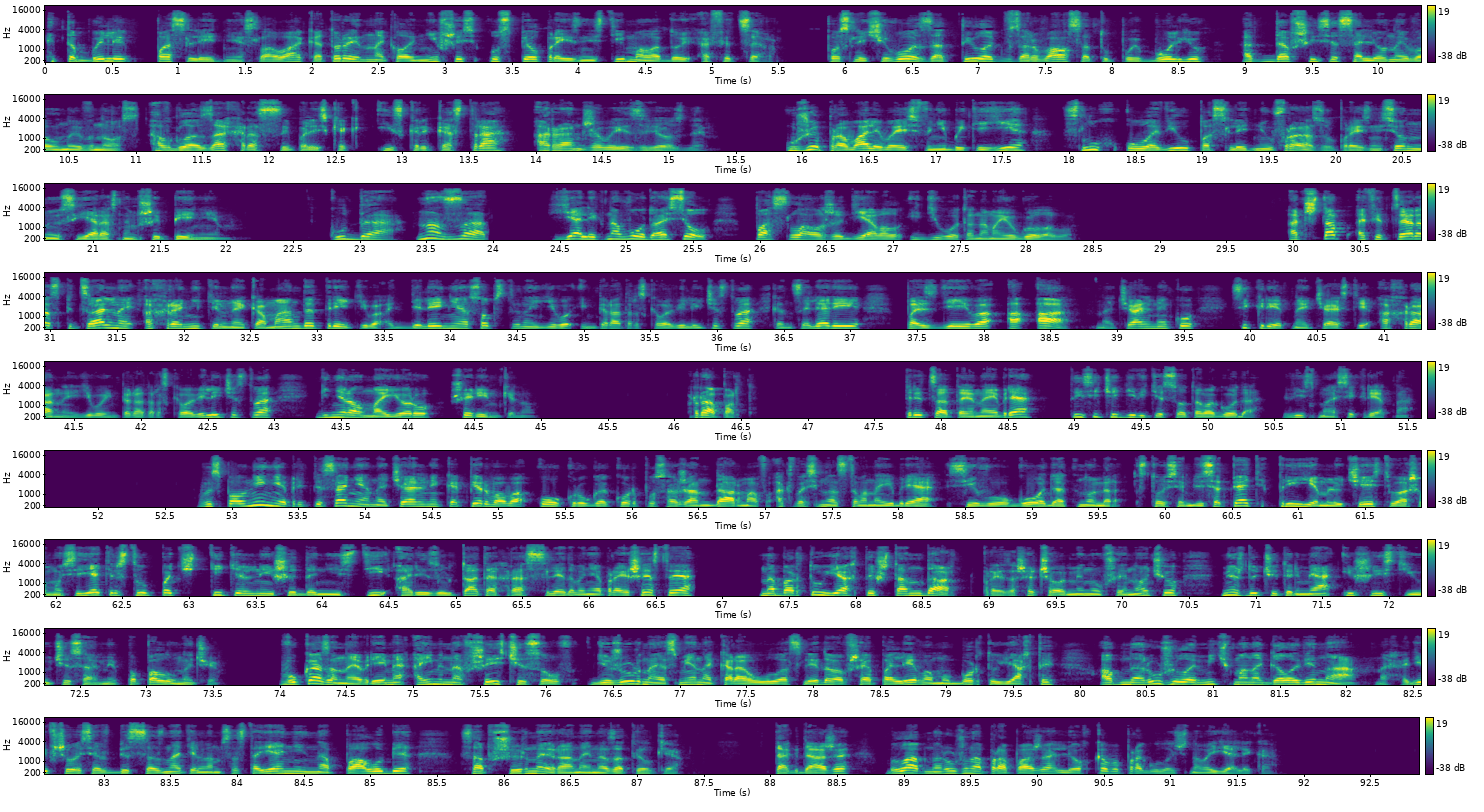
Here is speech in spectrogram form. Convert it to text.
Это были последние слова, которые, наклонившись, успел произнести молодой офицер. После чего затылок взорвался тупой болью, отдавшейся соленой волной в нос, а в глазах рассыпались, как искры костра, оранжевые звезды. Уже проваливаясь в небытие, слух уловил последнюю фразу, произнесенную с яростным шипением. «Куда? Назад! Ялик на воду, осел! Послал же дьявол идиота на мою голову!» От штаб-офицера специальной охранительной команды третьего отделения собственной его императорского величества канцелярии Поздеева АА, начальнику секретной части охраны его императорского величества генерал-майору Ширинкину. Рапорт. 30 ноября 1900 года. Весьма секретно. В исполнение предписания начальника первого округа корпуса жандармов от 18 ноября сего года номер 175 приемлю честь вашему сиятельству почтительнейше донести о результатах расследования происшествия на борту яхты «Штандарт», произошедшего минувшей ночью между четырьмя и шестью часами по полуночи. В указанное время, а именно в 6 часов, дежурная смена караула, следовавшая по левому борту яхты, обнаружила Мичмана Головина, находившегося в бессознательном состоянии на палубе с обширной раной на затылке. Тогда же была обнаружена пропажа легкого прогулочного ялика.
